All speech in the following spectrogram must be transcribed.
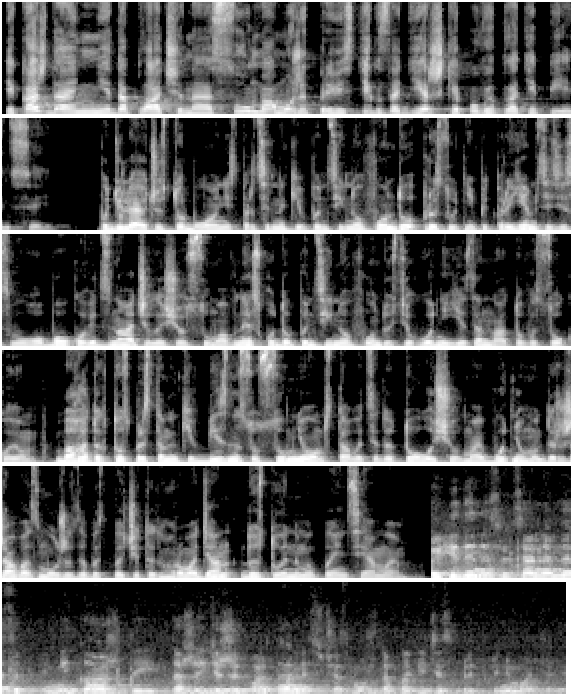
и каждая недоплаченная сумма может привести к задержке по выплате пенсий. Поділяючи стурбованість працівників пенсійного фонду, присутні підприємці зі свого боку відзначили, що сума внеску до пенсійного фонду сьогодні є занадто високою. Багато хто з представників бізнесу з сумнівом ставиться до того, що в майбутньому держава зможе забезпечити громадян достойними пенсіями. Единый социальный внесок не каждый, даже ежеквартально сейчас может оплатить из предпринимателей.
